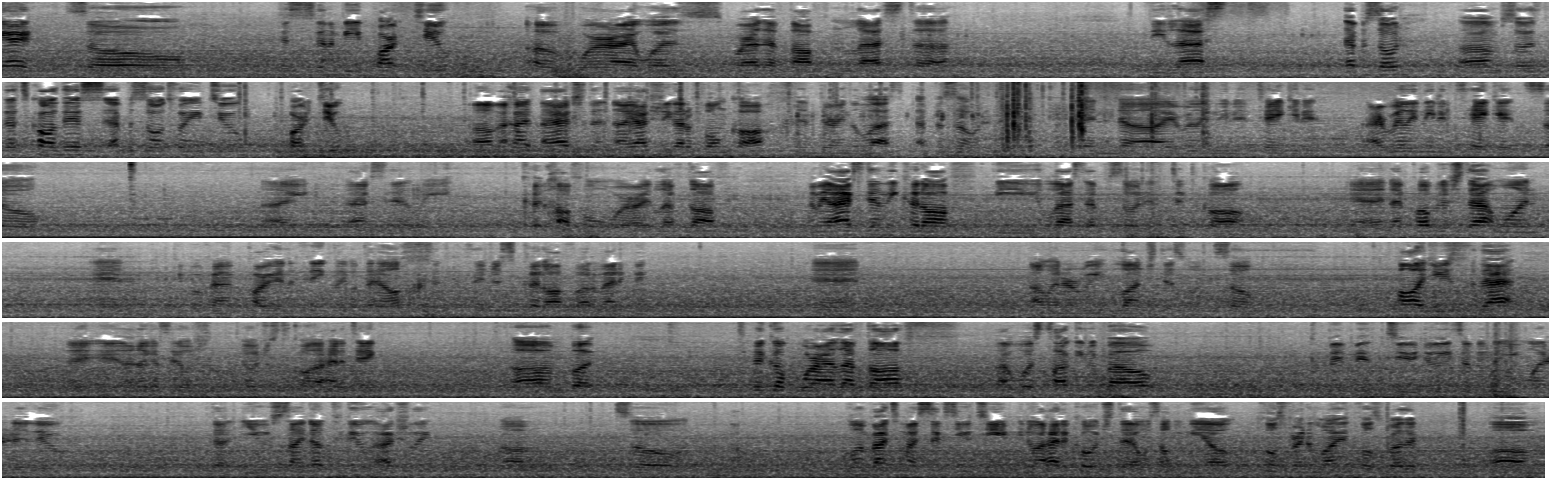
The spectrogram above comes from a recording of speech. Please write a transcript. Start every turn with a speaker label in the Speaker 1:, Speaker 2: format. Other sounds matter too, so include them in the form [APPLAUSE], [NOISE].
Speaker 1: Okay, so this is gonna be part two of where I was, where I left off in the last, uh, the last episode. Um, so let's call this episode 22, part two. Um, I, had, I actually, I actually got a phone call [LAUGHS] during the last episode, and uh, I really needed to take it. I really needed to take it, so I accidentally cut off on where I left off. I mean, I accidentally cut off the last episode and took the call, and I published that one, and people are probably gonna think like, what the hell? [LAUGHS] they just cut off automatically, and I'm gonna relaunch this one. So, apologies for that. And like I said, it was just, it was just a call I had to take. Um, but to pick up where I left off, I was talking about commitment to doing something that you wanted to do that you signed up to do actually. Um, so going back to my 6U team, you know, I had a coach that was helping me out, close brother. Um,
